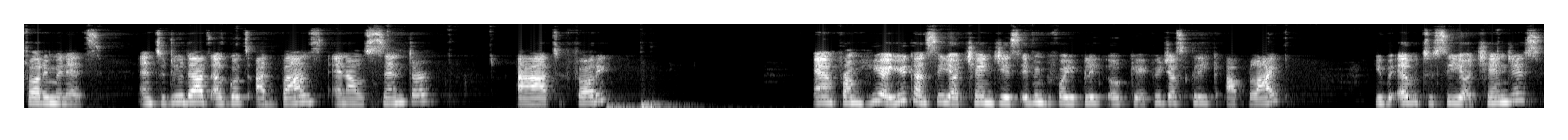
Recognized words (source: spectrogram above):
30 minutes. And to do that, I'll go to advanced and I'll center at 30. And from here, you can see your changes even before you click OK. If you just click apply, you'll be able to see your changes.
